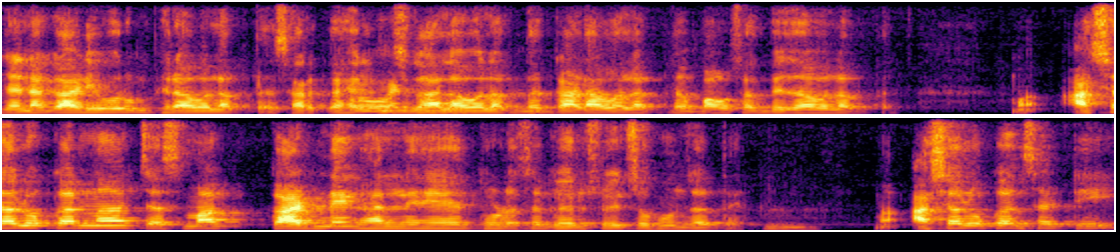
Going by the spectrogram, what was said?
ज्यांना गाडीवरून फिरावं लागतं सारखं हेल्मेट घालावं लागतं काढावं लागतं पावसात भिजावं लागतं. मग अशा लोकांना चष्मा काढणे घालणे हे थोडंसं गैरसोयीचं होऊन जाते मग अशा लोकांसाठी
